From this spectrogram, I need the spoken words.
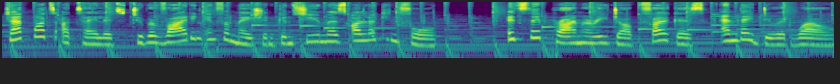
Chatbots are tailored to providing information consumers are looking for. It's their primary job focus and they do it well.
